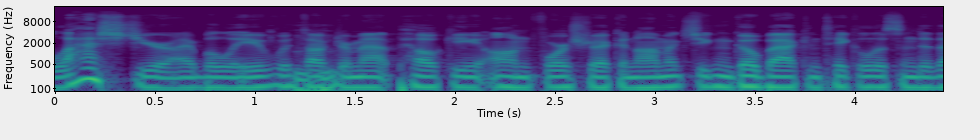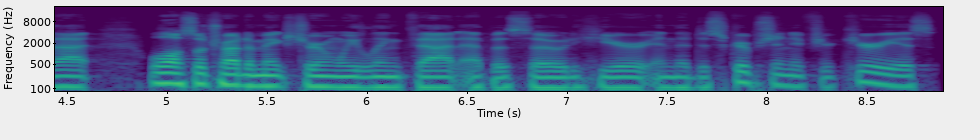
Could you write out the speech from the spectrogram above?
last year, I believe, with mm-hmm. Dr. Matt Pelkki on forestry economics. You can go back and take a listen to that. We'll also try to make sure and we link that episode here in the description if you're curious.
